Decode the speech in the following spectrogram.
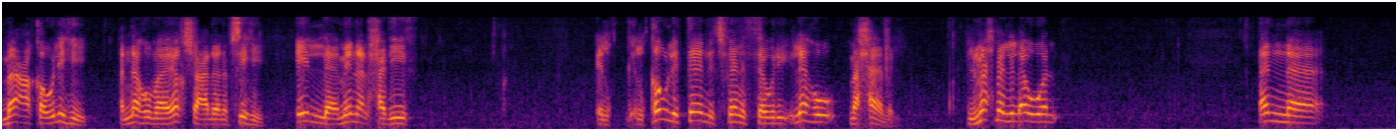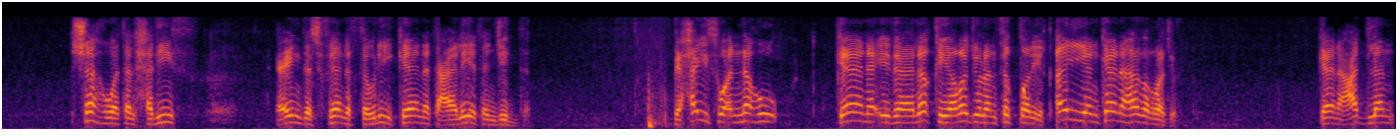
مع قوله أنه ما يخشى على نفسه إلا من الحديث. القول الثاني لسفيان الثوري؟ له محامل. المحمل الأول أن شهوة الحديث عند سفيان الثوري كانت عالية جدا بحيث أنه كان إذا لقي رجلا في الطريق أيا كان هذا الرجل كان عدلا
